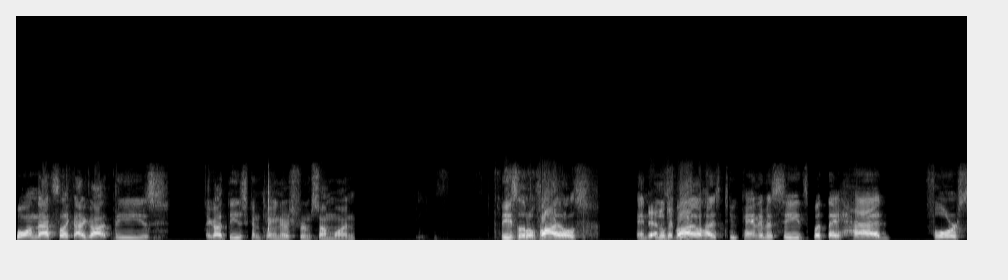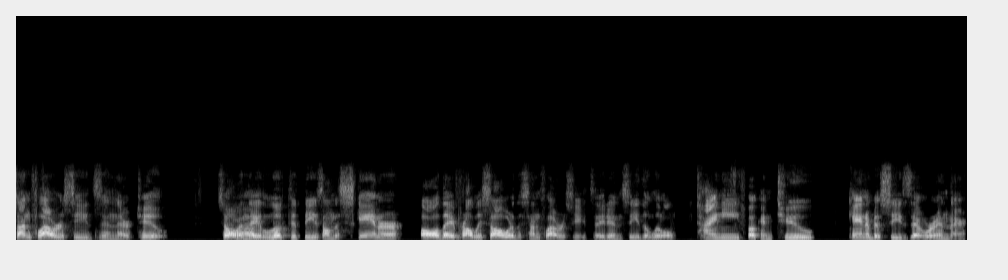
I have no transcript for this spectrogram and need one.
Well, and that's like I got these I got these containers from someone. These little vials. And Yeah, each are cool. vial has two cannabis seeds, but they had four sunflower seeds in there too. So Oh, when wow. they looked at these on the scanner, all they probably saw were the sunflower seeds. They didn't see the little tiny fucking two cannabis seeds that were in there.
